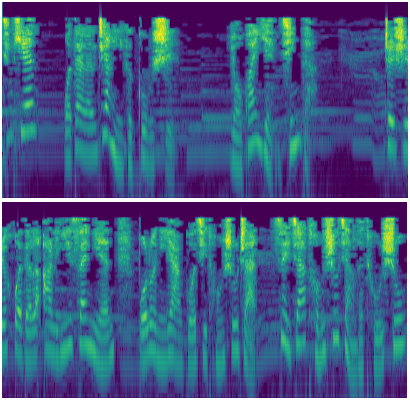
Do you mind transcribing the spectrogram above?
今天我带来了这样一个故事，有关眼睛的。这是获得了二零一三年博洛尼亚国际童书展最佳童书奖的图书，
